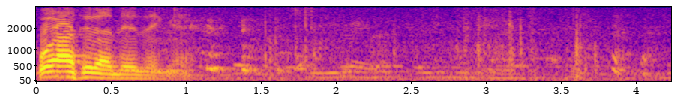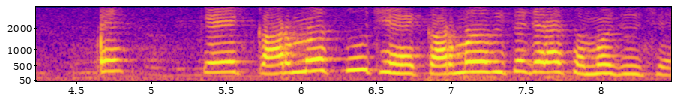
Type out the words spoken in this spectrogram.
वो आशीर्वाद दे देंगे કે કર્મ શું છે? કર્મ વિશે જરા સમજવું છે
